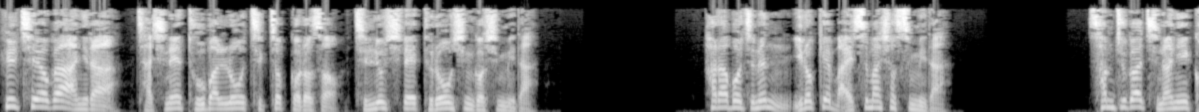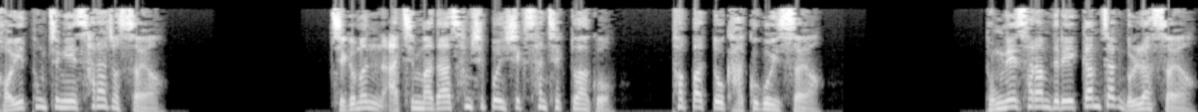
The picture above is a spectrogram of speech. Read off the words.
휠체어가 아니라 자신의 두 발로 직접 걸어서 진료실에 들어오신 것입니다. 할아버지는 이렇게 말씀하셨습니다. 3주가 지나니 거의 통증이 사라졌어요. 지금은 아침마다 30분씩 산책도 하고 텃밭도 가꾸고 있어요. 동네 사람들이 깜짝 놀랐어요.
